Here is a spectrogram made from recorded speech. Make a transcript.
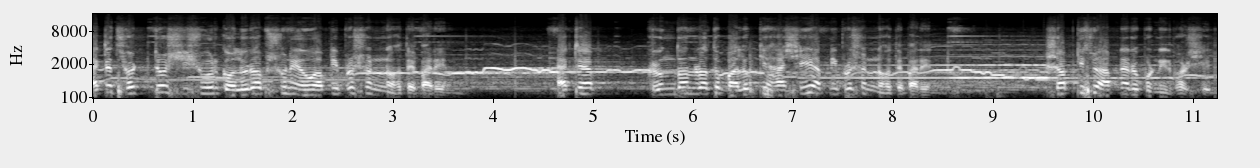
একটা ছোট্ট শিশুর কলরব শুনেও আপনি প্রসন্ন হতে পারেন। একটা ক্রন্দনরত বালককে হাসিয়ে আপনি প্রসন্ন হতে পারেন। সবকিছু আপনার উপর নির্ভরশীল।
